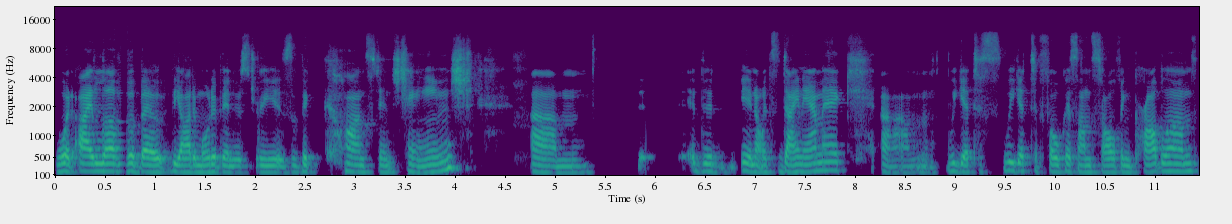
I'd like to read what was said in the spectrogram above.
what I love about the automotive industry is the constant change. Um, the you know it's dynamic um, we get to we get to focus on solving problems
